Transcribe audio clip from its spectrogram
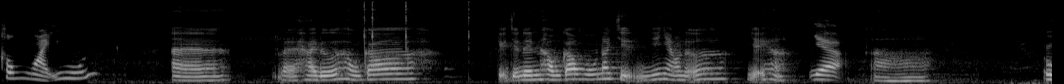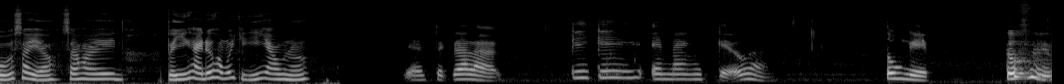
không ngoài ý muốn. À là hai đứa không có kiểu cho nên không có muốn nói chuyện với nhau nữa vậy hả? Dạ. À. Ủa sao vậy? Sao hai tự nhiên hai đứa không nói chuyện với nhau nữa? Dạ, thực ra là cái cái em đang kiểu là tu nghiệp Tốt nghiệp.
